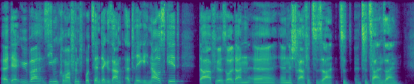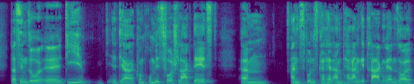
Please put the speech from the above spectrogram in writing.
äh, der über 7,5 Prozent der Gesamterträge hinausgeht. Dafür soll dann äh, eine Strafe zu, zu, zu zahlen sein. Das sind so äh, die der Kompromissvorschlag, der jetzt ähm, ans Bundeskartellamt herangetragen werden soll.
